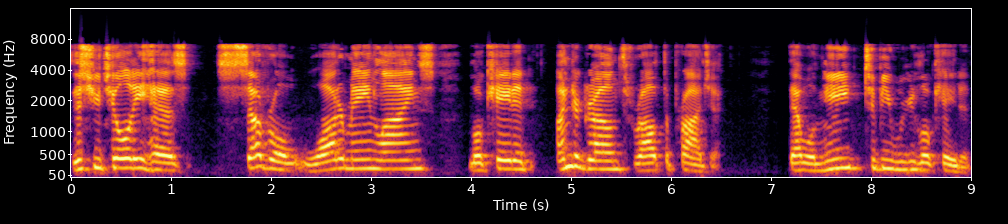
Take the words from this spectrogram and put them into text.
This utility has several water main lines located underground throughout the project that will need to be relocated.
